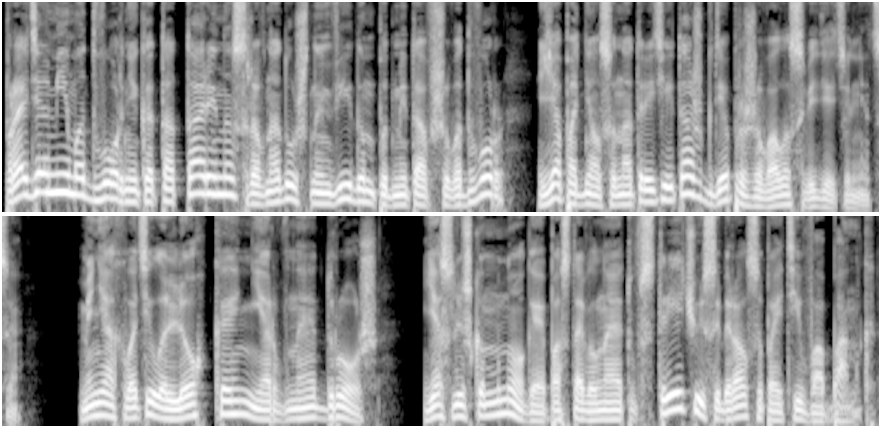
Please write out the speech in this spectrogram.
Пройдя мимо дворника татарина с равнодушным видом подметавшего двор, я поднялся на третий этаж, где проживала свидетельница. Меня охватила легкая нервная дрожь. Я слишком многое поставил на эту встречу и собирался пойти в банк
